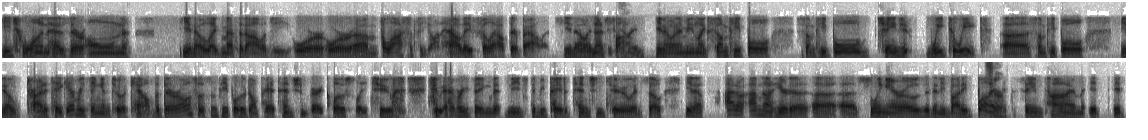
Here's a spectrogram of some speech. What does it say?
each one has their own, you know, like methodology or or um, philosophy on how they fill out their ballots. You know, and that's fine. You know what I mean? Like some people, some people change it week to week. Uh, some people you know, try to take everything into account. But there are also some people who don't pay attention very closely to to everything that needs to be paid attention to. And so, you know, I don't. I'm not here to uh, uh, sling arrows at anybody, but Sure. at the same time, it it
